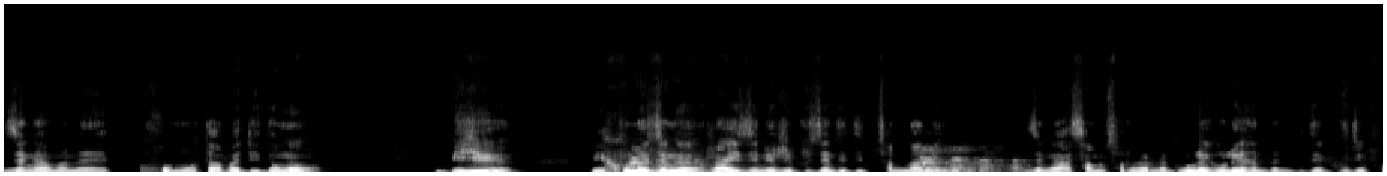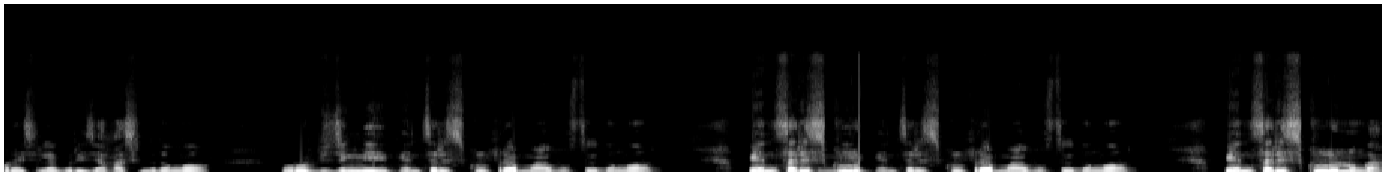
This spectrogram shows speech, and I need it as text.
जोंहा माने खमथा बायदि दङ बियो बेखौनो जोङो रायजोनि रिप्रेजेन्टेटिभ साननानै जोङो आसाम सरकारनो गले गले होनदों जे गुदि फरायसालिया बोरै जागासिनो दङ बर' बिजोंनि भेन्सार स्कुलफ्रा मा अबस्थायाव दङ भेन्सार स्कुल भेन्सार स्कुलफ्रा मा अबस्थायाव दङ भेन्सार स्कुलल' नङा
